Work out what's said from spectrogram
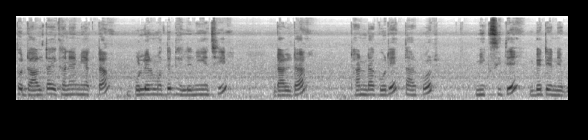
তো ডালটা এখানে আমি একটা বোলের মধ্যে ঢেলে নিয়েছি। ডালটা ঠান্ডা করে তারপর মিক্সিতে বেটে নেব।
